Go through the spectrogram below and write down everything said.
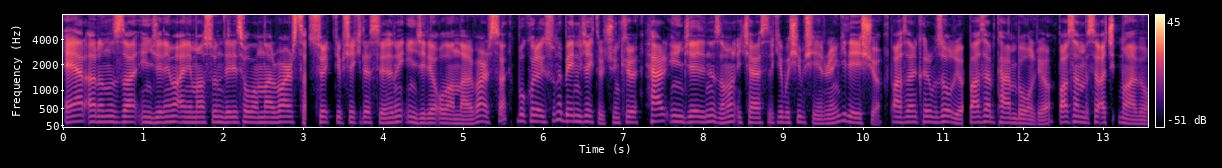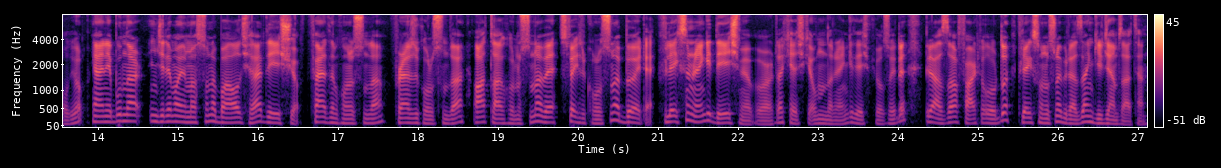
eğer aranızda inceleme animasyonu delisi olanlar varsa sürekli bir şekilde silahını inceliyor olanlar varsa bu koleksiyonu beğenecektir. Çünkü her incelediğiniz zaman içerisindeki başı bir şeyin rengi değişiyor. Bazen kırmızı oluyor, bazen pembe oluyor, bazen mesela açık mavi oluyor. Yani bunlar inceleme animasyonuna bağlı şeyler değişiyor. Phantom konusunda, Frenzy konusunda, Outlaw konusunda ve Spectre konusunda böyle. Flex'in rengi değişmiyor bu arada. Keşke onun da rengi değişmiş olsaydı. Biraz daha farklı olurdu. Flex konusuna birazdan gireceğim zaten.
